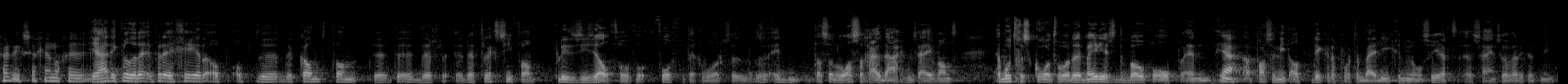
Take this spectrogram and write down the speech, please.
Ik zeg jou nog... Uh... Ja, ik wilde even reageren op, op de, de kant van de, de, de reflectie van politici zelf, volksvertegenwoordigers. Dat is, een, dat is een lastige uitdaging, zei want er moet gescoord worden, de media zitten bovenop en ja. daar passen niet altijd dikke rapporten bij die genuanceerd eh, zijn. Zo werkt het niet.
